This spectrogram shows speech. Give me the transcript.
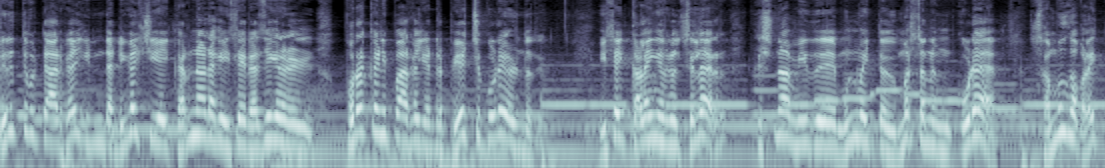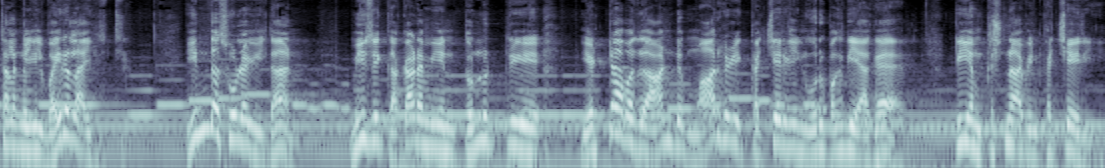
விருத்து விட்டார்கள். இந்த நிகழ்ச்சியை கர்நாடக இசை ரசிகர்கள் புறக்கணிப்பார்கள் என்ற பேச்சு கூட எழுந்தது. இசை கலைஞர்கள் சிலர் கிருஷ்ணா மீது முன்வைத்த விமர்சனம் கூட சமூக வலைத்தளங்களில் வைரலாகிற்று. இந்த சூழலில்தான் மியூசிக் அகாடமியின் தொன்னூற்றி எட்டாவது ஆண்டு மார்கழி கச்சேரிகளின் ஒரு பகுதியாக டி எம் கிருஷ்ணாவின் கச்சேரி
